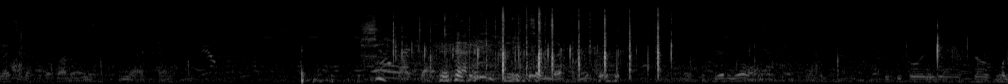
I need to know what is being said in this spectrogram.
Jezus Christus, man. Ja, ik zei. Zonder. Ik. Moet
